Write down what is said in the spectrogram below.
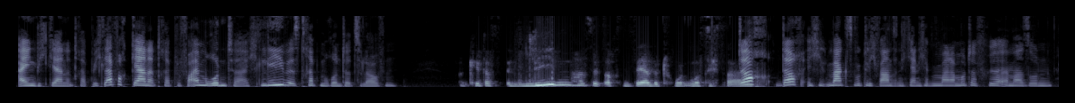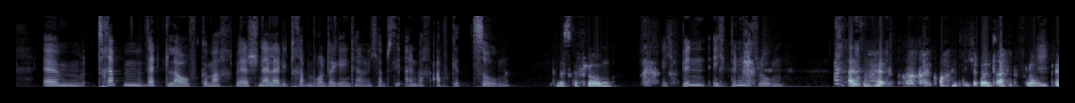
eigentlich gerne Treppe. Ich laufe auch gerne Treppe, vor allem runter. Ich liebe es, Treppen runter zu laufen. Okay, das Lieben hast du jetzt auch sehr betont, muss ich sagen. Doch, doch, ich mag es wirklich wahnsinnig gerne. Ich habe mit meiner Mutter früher immer so einen ähm, Treppenwettlauf gemacht, wer schneller die Treppen runtergehen kann. Und ich habe sie einfach abgezogen. Du bist geflogen. Ich bin, ich bin geflogen. Also halt ordentlich runtergeflogen.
